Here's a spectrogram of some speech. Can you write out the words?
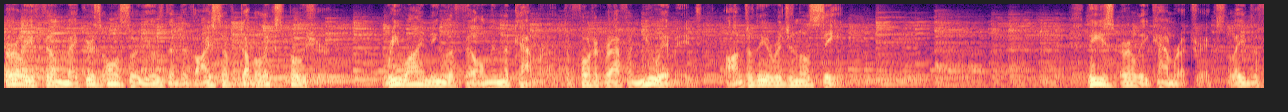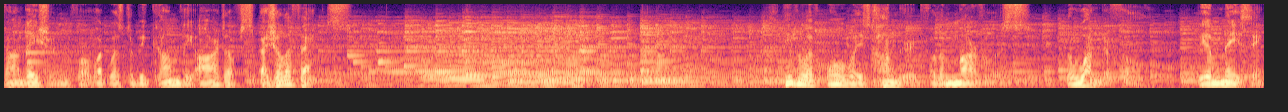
Early filmmakers also used the device of double exposure, rewinding the film in the camera to photograph a new image onto the original scene. These early camera tricks laid the foundation for what was to become the art of special effects. People have always hungered for the marvelous, the wonderful, the amazing.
